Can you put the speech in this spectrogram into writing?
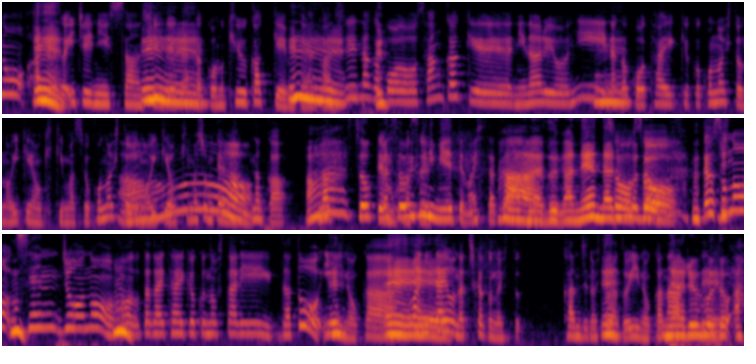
のあるんですか、え。一二三え四でえなんかこの九角形みたいな感じで、ええ。なんかこう三角形になるように、ええ。なんかこう対局この人の意見を聞きましょうこの人の意見を聞きましょうみたいあなー。なんかあなあそうかてもそういうふうに見えてましたか、はい。図がねなる。そうそう。だからそのうん。線上の、お互い対局の二人だといいのか、ええまあ似たような近くの人感じの人だといいのかなって。なるほど。あ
